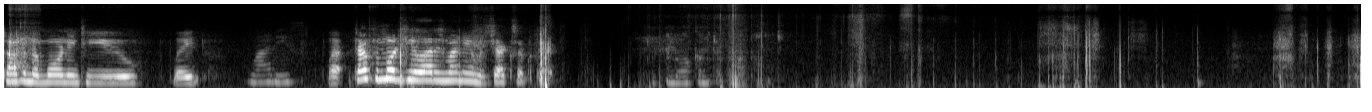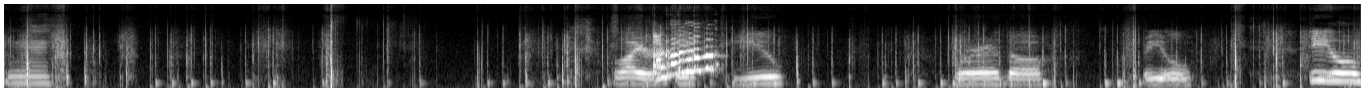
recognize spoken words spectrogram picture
top of the morning to you, late. Laddies, La- top of the morning to you, ladies. My name is Jacksepticeye. and welcome to Pop Hunt. Mm. Liar, if you were the real deal,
